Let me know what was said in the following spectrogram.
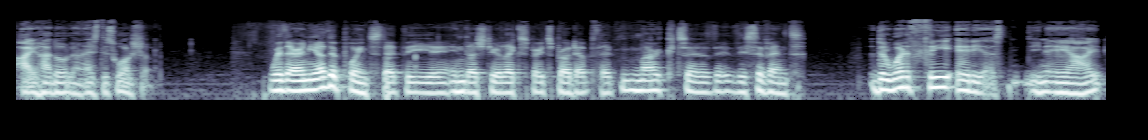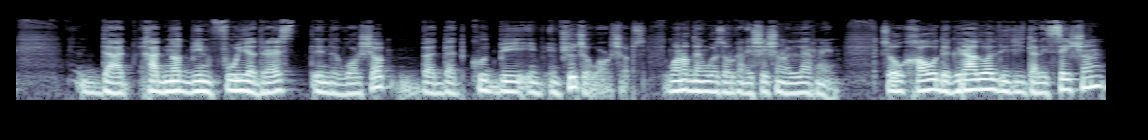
I had organized this workshop. Were there any other points that the industrial experts brought up that marked uh, the, this event? There were three areas in AI that had not been fully addressed in the workshop, but that could be in, in, future workshops. One of them was organizational learning. So how the gradual digitalization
